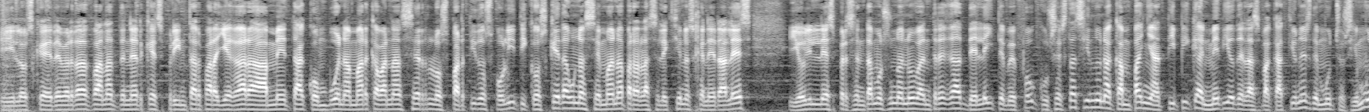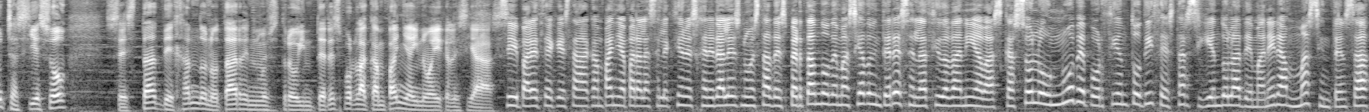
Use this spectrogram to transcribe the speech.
y los que de verdad van a tener que sprintar para llegar a meta con buena marca van a ser los partidos políticos. Queda una semana para las elecciones generales y hoy les presentamos una nueva entrega de Ley TV Focus. Está siendo una campaña típica en medio de las vacaciones de muchos y muchas y eso se está dejando notar en nuestro interés por la campaña y no hay iglesias. Sí, parece que esta campaña para las elecciones generales no está despertando demasiado interés en la ciudadanía vasca. Solo un 9% dice estar siguiéndola de manera más intensa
